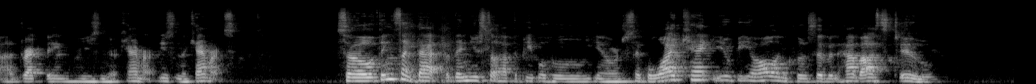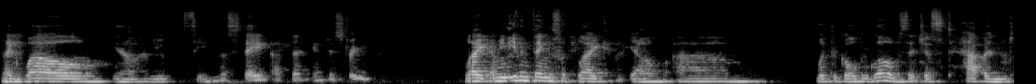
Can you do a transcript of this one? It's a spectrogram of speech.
uh, directing, using their camera, using the cameras. So things like that. But then you still have the people who you know are just like, well, why can't you be all inclusive and have us too? Like, Mm. well, you know, have you seen the state of the industry? Like, I mean, even things with like, you know, um, with the Golden Globes that just happened.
